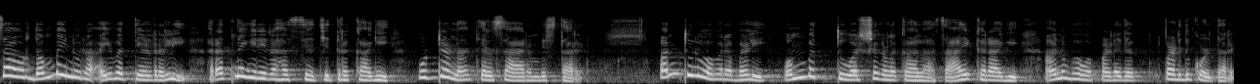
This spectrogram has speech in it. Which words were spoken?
ಸಾವಿರದ ಒಂಬೈನೂರ ಐವತ್ತೇಳರಲ್ಲಿ ರತ್ನಗಿರಿ ರಹಸ್ಯ ಚಿತ್ರಕ್ಕಾಗಿ ಪುಟ್ಟಣ್ಣ ಕೆಲಸ ಆರಂಭಿಸ್ತಾರೆ. ಪಂತುಲು ಅವರ ಬಳಿ ಒಂಬತ್ತು ವರ್ಷಗಳ ಕಾಲ ಸಹಾಯಕರಾಗಿ ಅನುಭವ ಪಡೆದ, ಪಡೆದುಕೊಳ್ತಾರೆ.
